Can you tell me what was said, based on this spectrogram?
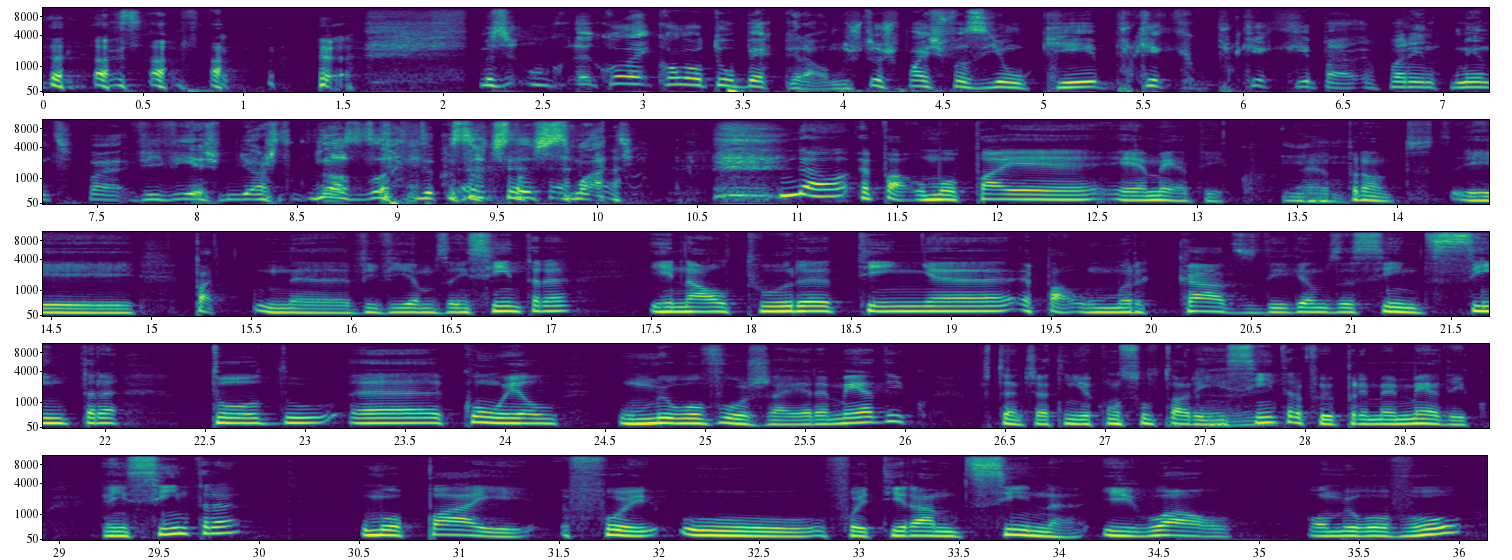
Mas o- qual, é, qual é o teu background? Os teus pais faziam o quê? Porquê que, porquê que pá, aparentemente pá, vivias melhor do que, nós, do que os outros todos somados? Não, epá, o meu pai é, é médico, eh, pronto, e pá, na- vivíamos em Sintra e na altura tinha epá, o mercado, digamos assim, de Sintra todo eh, com ele. O meu avô já era médico, portanto já tinha consultório em Sintra, foi o primeiro médico em Sintra. O meu pai foi, o, foi tirar medicina igual ao meu avô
